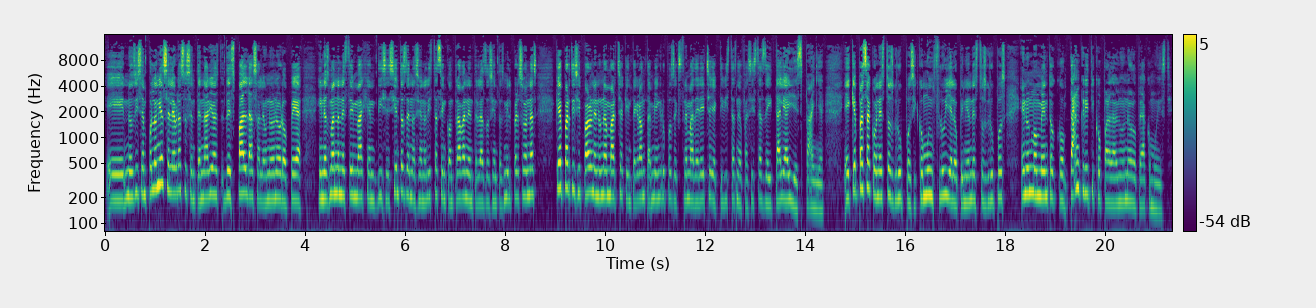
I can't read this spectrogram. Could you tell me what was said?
Eh, nos dicen, Polonia celebra su centenario de espaldas a la Unión Europea y nos mandan esta imagen. Dice, cientos de nacionalistas se encontraban entre las 200.000 personas que participaron en una marcha que integraron también grupos de extrema derecha y activistas neofascistas de Italia y España. Eh, ¿Qué pasa con estos grupos y cómo influye la opinión de estos grupos en un momento co- tan crítico para la Unión Europea como este?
